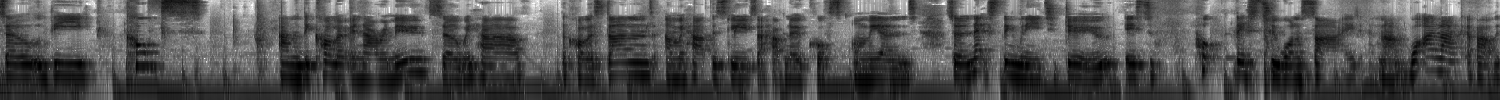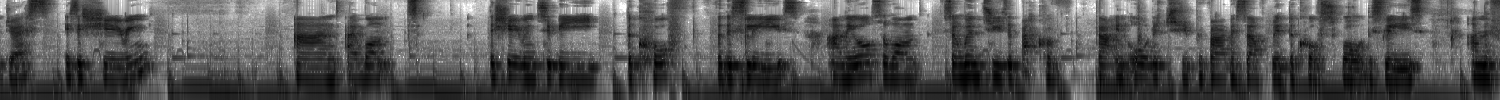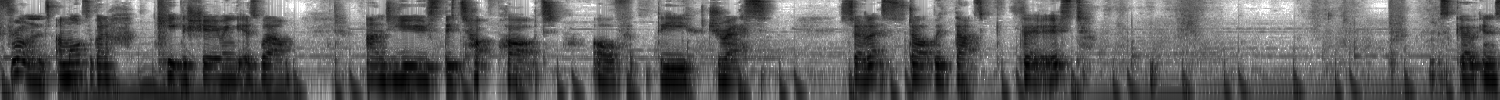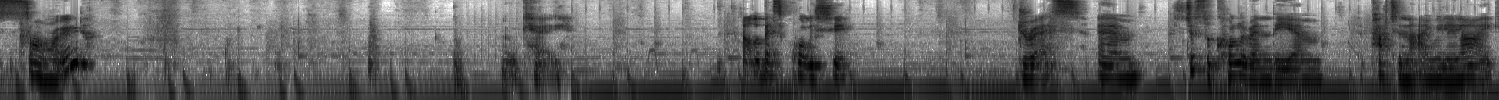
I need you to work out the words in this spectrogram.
So the cuffs and the collar are now removed. So we have the collar stand and we have the sleeves that have no cuffs on the end. So the next thing we need to do is to put this to one side. Now what I like about the dress is the shirring and I want the shirring to be the cuff for the sleeves and I also want, so I'm going to use the back of that in order to provide myself with the cuffs for the sleeves. And the front, I'm also going to keep the shirring as well and use the top part of the dress. So let's start with that first. Let's go inside. Okay not the best quality dress. Um, it's just the colour and the, um, the pattern that I really like.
